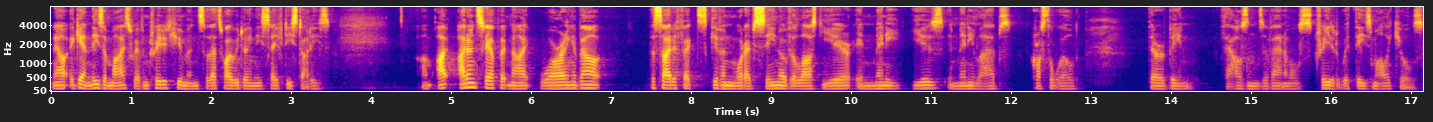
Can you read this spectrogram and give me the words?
Now, again, these are mice. We haven't treated humans, so that's why we're doing these safety studies. Um, I, I don't stay up at night worrying about the side effects given what I've seen over the last year in many years in many labs across the world. There have been thousands of animals treated with these molecules.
